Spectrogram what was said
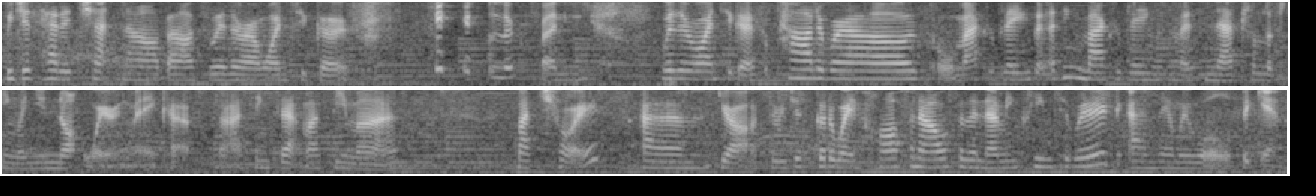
We just had a chat now about whether I want to go look funny whether I want to go for powder brows or microblading but I think microblading is the most natural looking when you're not wearing makeup. So I think that might be my my choice. Um, yeah so we just got to wait half an hour for the numbing cream to work and then we will begin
